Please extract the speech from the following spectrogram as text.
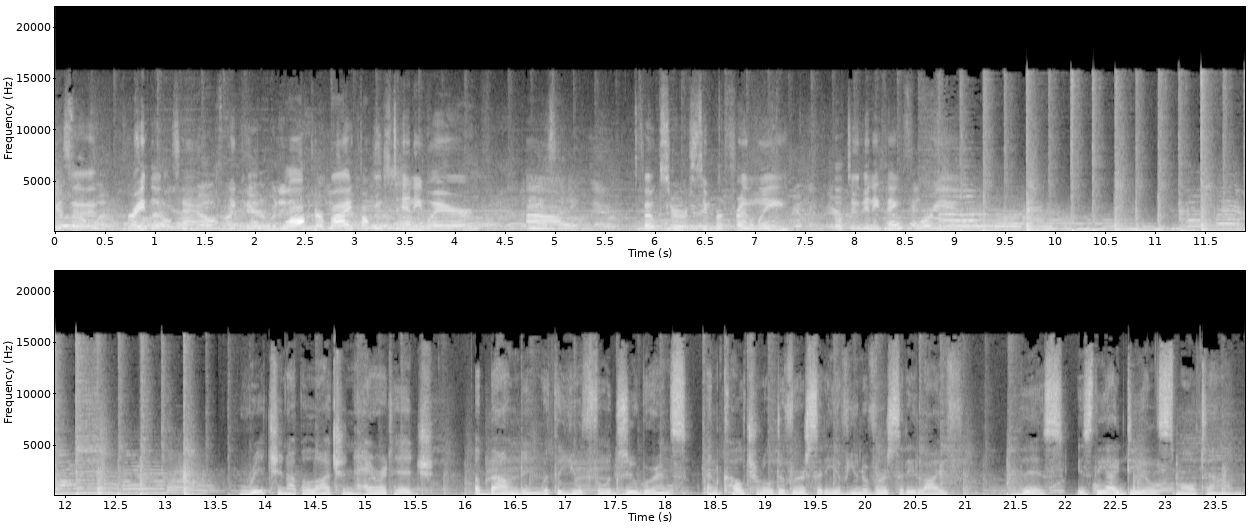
is a great little town. You can walk or bike almost anywhere. Um, folks are super friendly. They'll do anything for you. Rich in Appalachian heritage, abounding with the youthful exuberance and cultural diversity of university life, this is the ideal small town.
